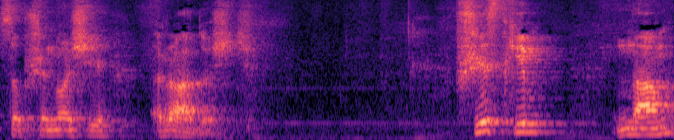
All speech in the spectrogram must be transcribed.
co przynosi radość. Wszystkim nam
